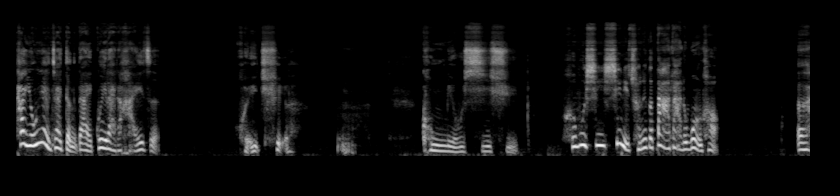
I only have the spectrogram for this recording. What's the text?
他永远在等待归来的孩子回去了。嗯，空留唏嘘。何木星心里存了个大大的问号。呃，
